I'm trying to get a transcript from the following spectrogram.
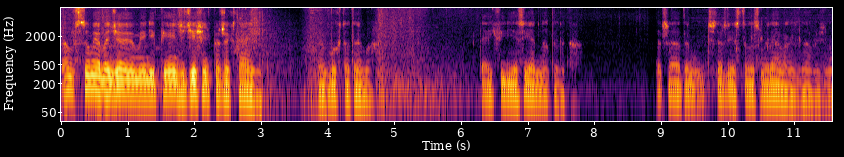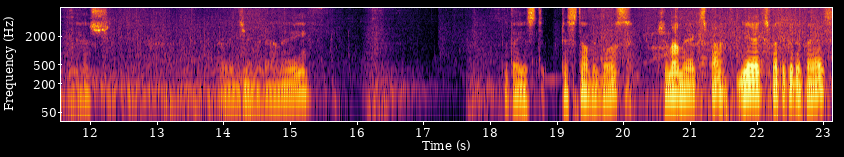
Tam w sumie będziemy mieli 5-10 projektili na dwóch totemach. W tej chwili jest jedno tylko. To trzeba ten 48 level zdobyć, no to jeszcze. Ale idziemy dalej. Tutaj jest testowy boss. Czy mamy expa? Nie expa, tylko DPS.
